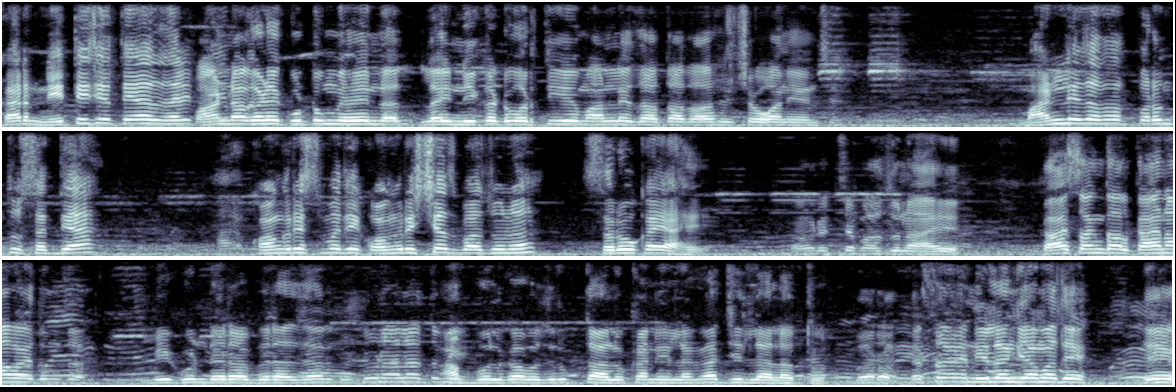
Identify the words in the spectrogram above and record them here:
कारण नेते जे तयार झाले ते पांडागळे कुटुंब हे ल- लय निकटवर्ती मानले जातात अशोक चव्हाण यांचे. मानले जातात परंतु सध्या काँग्रेसमध्ये काँग्रेसच्याच बाजूनं सर्व काही आहे. काँग्रेसच्या बाजूने आहे. काय सांगताल काय नाव आहे तुमचं? मी गुंडेराव बिराजदार कुठून आला तुम्ही? अब्बुलगा बुजुर्ग तालुका निलंगा जिल्हा लातूर. बरं कसं आहे निलंग्यामध्ये? ते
